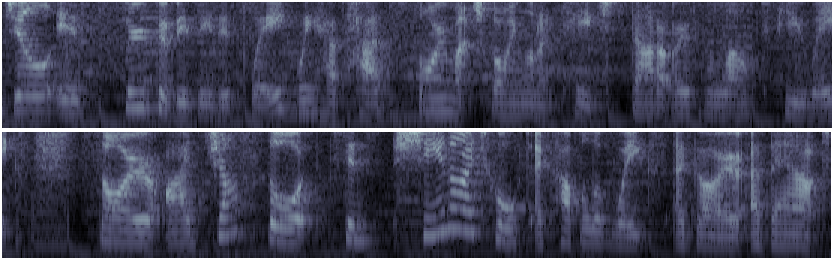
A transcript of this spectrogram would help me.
Jill is super busy this week. We have had so much going on at Teach Starter over the last few weeks. So I just thought, since she and I talked a couple of weeks ago about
